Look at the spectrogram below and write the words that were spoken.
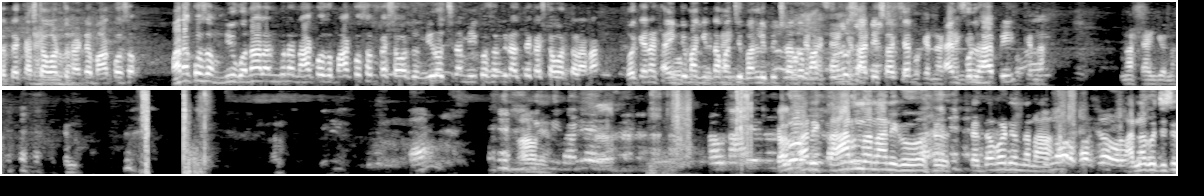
అయితే కష్టపడుతున్నా అంటే మా కోసం మన కోసం నీవు కొనాలనుకున్నా నా కోసం మా కోసం కష్టపడుతుంది. మీరు వచ్చినా మీకోసం మీరు అంతే కష్టపడతాడు అన్న. ఓకేనా? థ్యాంక్ యూ మాకు ఇంత మంచి బండ్లు ఇప్పించినందుకు మాకు full satisfaction and full happy నా థ్యాంక్ యూ అన్న. నీకు తారు ఉందన్నా నీకు. పెద్ద బండి ఉందన్నా. అన్నకు వచ్చేసి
